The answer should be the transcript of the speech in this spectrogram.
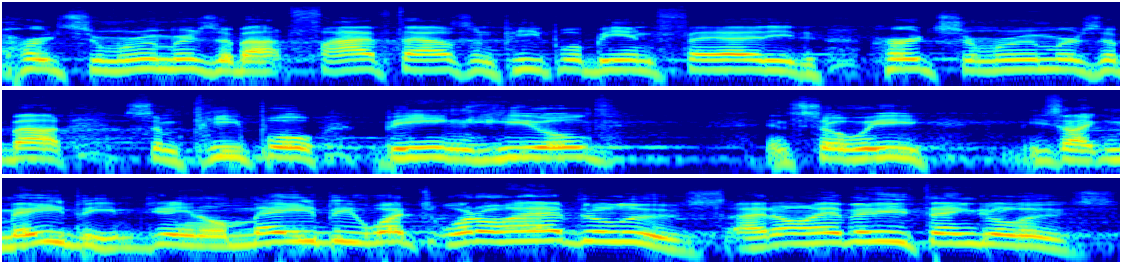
heard some rumors about 5,000 people being fed. He'd heard some rumors about some people being healed. And so he, he's like, maybe, you know, maybe what, what do I have to lose? I don't have anything to lose.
